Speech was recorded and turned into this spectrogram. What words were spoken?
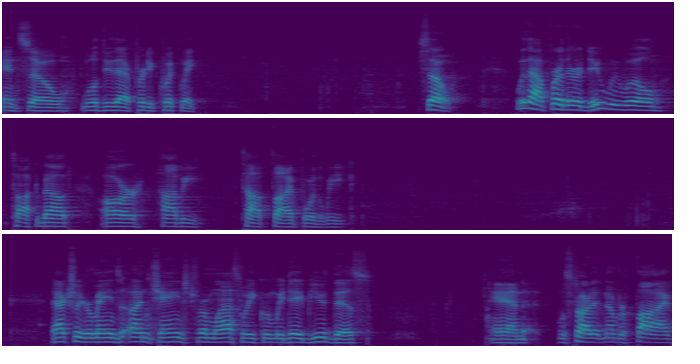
and so we'll do that pretty quickly. So, without further ado, we will talk about our hobby top five for the week. Actually remains unchanged from last week when we debuted this. And we'll start at number five.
